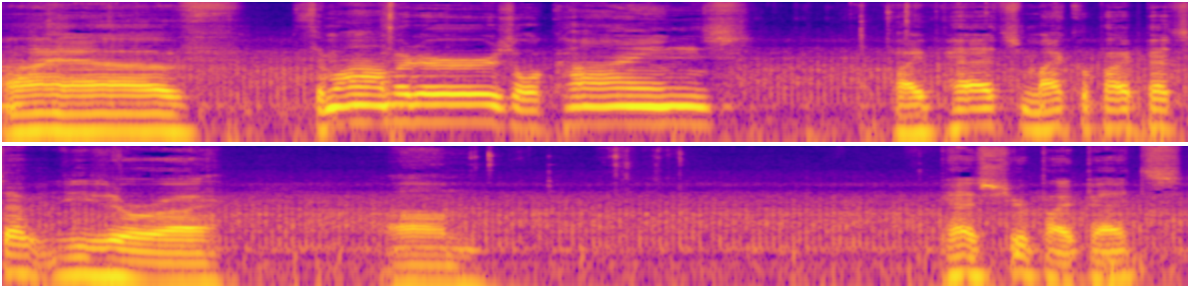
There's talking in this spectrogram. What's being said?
I have thermometers, all kinds, pipettes, micropipettes. These are uh, um, Pasteur pipettes.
